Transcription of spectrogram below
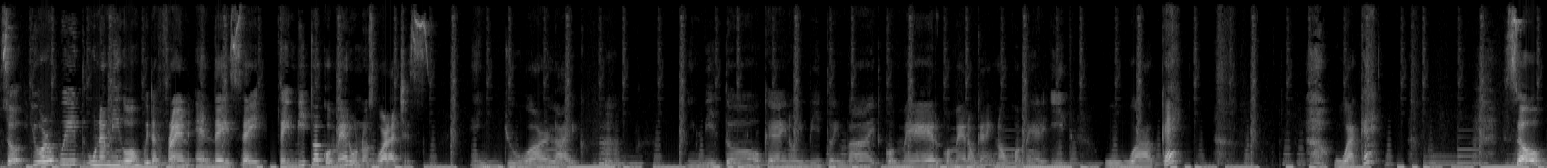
So you're with un amigo, with a friend, and they say, Te invito a comer unos guaraches. And you are like, hmm, invito, okay, no invito, invite, comer, comer, okay, no comer, eat, ¿Ua qué? So,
